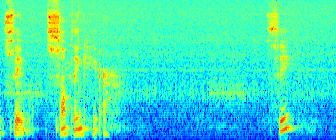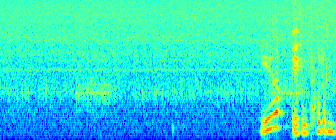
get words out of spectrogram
Let's say something here. See? Yeah, you can put them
